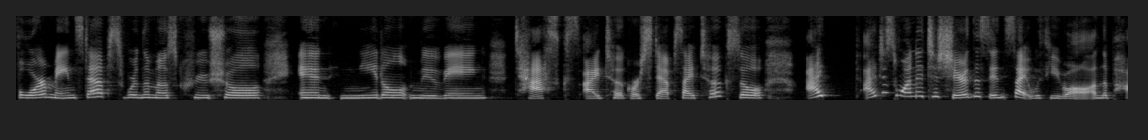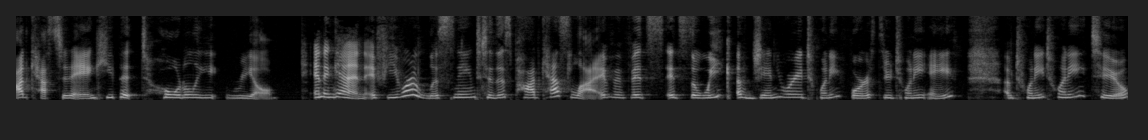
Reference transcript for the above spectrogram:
four main steps were the most crucial and needle moving tasks I took or steps I took. So I I just wanted to share this insight with you all on the podcast today and keep it totally real. And again, if you are listening to this podcast live, if it's it's the week of January 24th through 28th of 2022,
